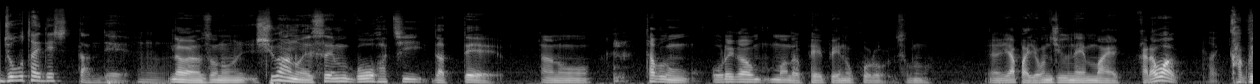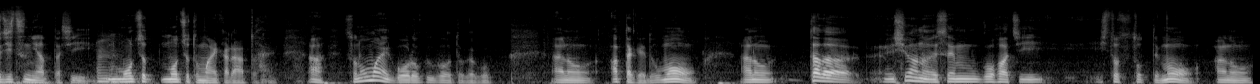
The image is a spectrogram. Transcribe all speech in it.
状態でしたんで、うん。だからその手話の SM58 だってあの多分俺がまだペイペイの頃そのえやっぱ40年前からははい。確実にあったし、うん。もうちょもうちょっと前からあった、あその前565とか5あのあったけどもあのただ手話の SM58 一つとってもあの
